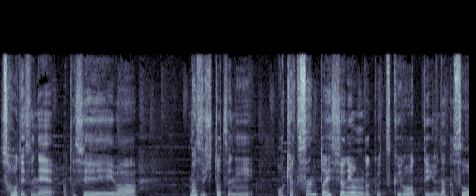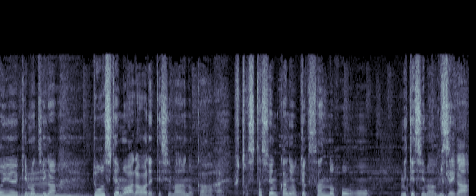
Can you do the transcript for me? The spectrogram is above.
そうですね。私はまず一つにお客さんと一緒に音楽作ろうっていうなんかそういう気持ちがうん。どうしても現れてしまうのか、はい。ふとした瞬間にお客さんの方を見てしまう癖が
